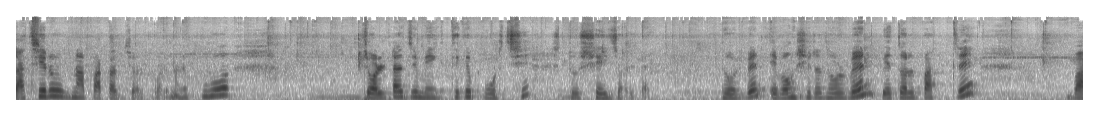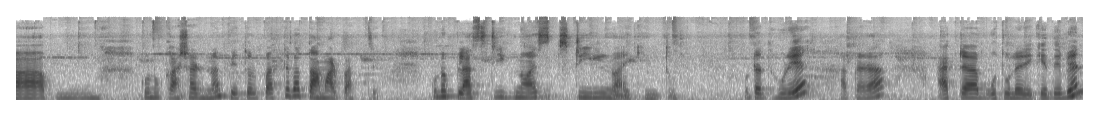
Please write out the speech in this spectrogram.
গাছেরও না পাতার জল পড়ে। মানে পুরো জলটা যে মেঘ থেকে পড়ছে, তো সেই জলটাই ধরবেন এবং সেটা ধরবেন পেতল পাত্রে বা কোনো কাঁসার নয়, পেতল পাত্রে বা তামার পাত্রে। কোনো প্লাস্টিক নয়, স্টিল নয় কিন্তু। ওটা ধরে আপনারা একটা বোতলে রেখে দেবেন।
